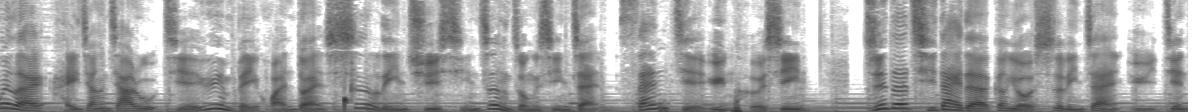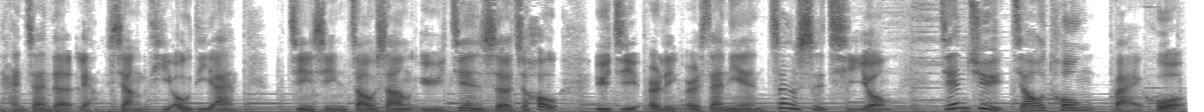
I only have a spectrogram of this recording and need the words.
未来还将加入捷运北环段士林区行政中心站三捷运核心。值得期待的更有士林站与剑潭站的两项 TOD 案进行招商与建设之后，预计二零二三年正式启用，兼具交通、百货、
